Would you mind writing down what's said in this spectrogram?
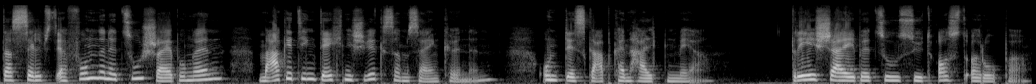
dass selbst erfundene Zuschreibungen marketingtechnisch wirksam sein können, und es gab kein Halten mehr. Drehscheibe zu Südosteuropa,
